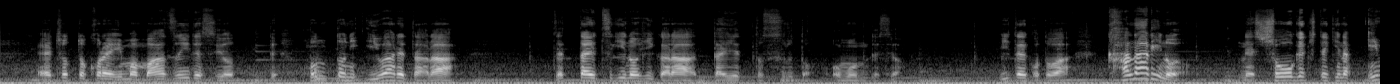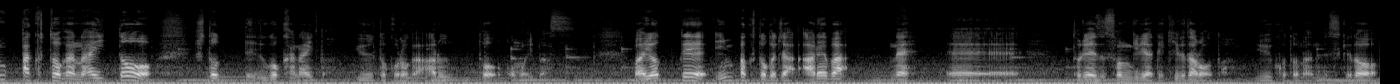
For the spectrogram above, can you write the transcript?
「えちょっとこれ今まずいですよ」って本当に言われたら絶対次の日からダイエットすると思うんですよ。言いたいことはかなりのね衝撃的なインパクトがないと人って動かないというところがあると思います。まあ、よってインパクトがじゃああればね、えー、とりあえず損切りはできるだろうということなんですけど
